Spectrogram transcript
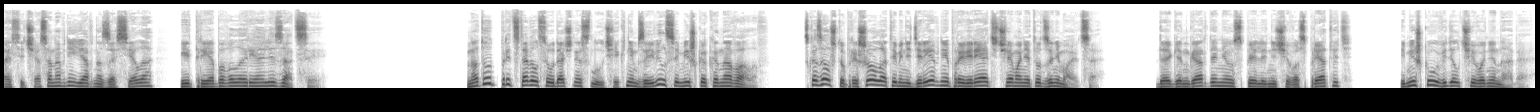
а сейчас она в ней явно засела и требовала реализации. Но тут представился удачный случай. К ним заявился Мишка Коновалов. Сказал, что пришел от имени деревни проверять, чем они тут занимаются. Дегенгарды не успели ничего спрятать, и Мишка увидел, чего не надо.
